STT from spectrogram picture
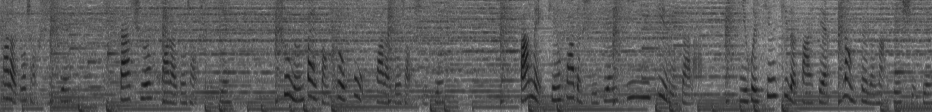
花了多少时间，搭车花了多少时间，出门拜访客户花了多少时间，把每天花的时间一一记录下来，你会清晰的发现浪费了哪些时间。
